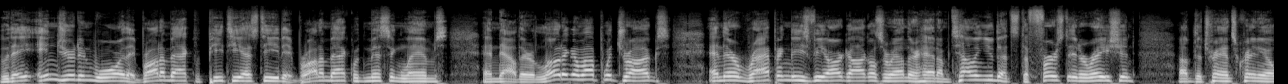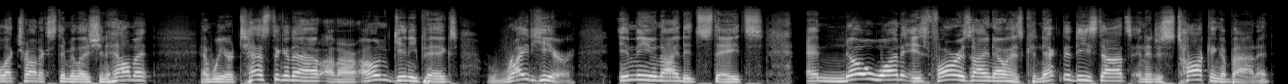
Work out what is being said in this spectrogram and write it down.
who they injured in war. They brought them back with PTSD. They brought them back with missing limbs. And now they're loading them up with drugs and they're wrapping these VR goggles around their head. I'm telling you, that's the first iteration of the transcranial electronic stimulation helmet. And we are testing it out on our own guinea pigs right here in the United States. And no one, as far as I know, has connected these dots and it is talking about it.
